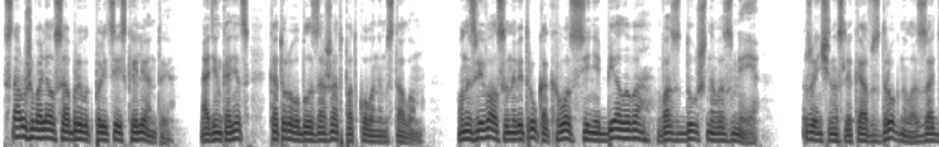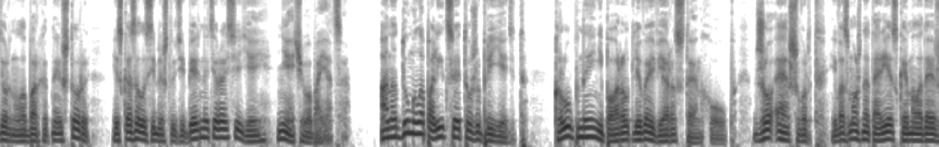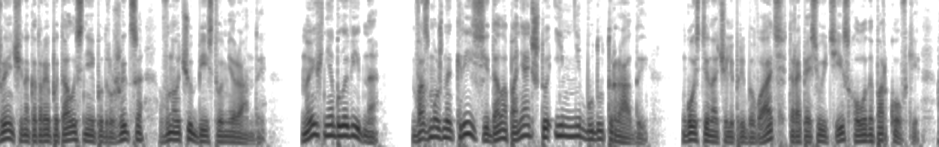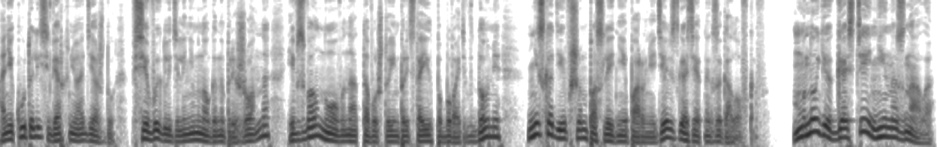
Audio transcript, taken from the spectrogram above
Снаружи валялся обрывок полицейской ленты, один конец которого был зажат под кованым столом. Он извивался на ветру, как хвост сине-белого воздушного змея. Женщина слегка вздрогнула, задернула бархатные шторы и сказала себе, что теперь на террасе ей нечего бояться. Она думала, полиция тоже приедет — Крупная, неповоротливая Вера Стэнхоуп, Джо Эшворт и, возможно, та резкая молодая женщина, которая пыталась с ней подружиться в ночь убийства Миранды. Но их не было видно. Возможно, Крисси дала понять, что им не будут рады. Гости начали прибывать, торопясь уйти с холода парковки. Они кутались в верхнюю одежду. Все выглядели немного напряженно и взволнованно от того, что им предстоит побывать в доме, не сходившем последние пару недель с газетных заголовков. Многих гостей Нина знала.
